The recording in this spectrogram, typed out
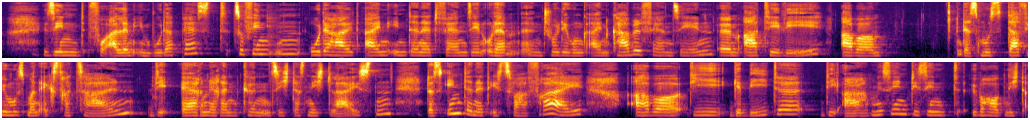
sind vor allem in Budapest zu finden oder halt ein Internetfernsehen oder Entschuldigung, ein Kabelfernsehen, ähm, ATW, aber das muss, dafür muss man extra zahlen. Die Ärmeren können sich das nicht leisten. Das Internet ist zwar frei, aber die Gebiete, die arme sind, die sind überhaupt nicht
